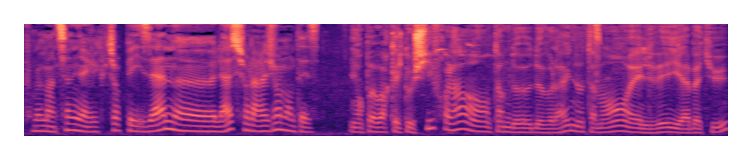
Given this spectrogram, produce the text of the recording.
pour le maintien d'une agriculture paysanne, euh, là sur la région nantaise. Et on peut avoir quelques chiffres là en termes de, de volailles notamment élevées et abattues?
